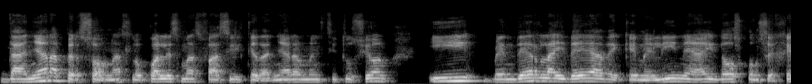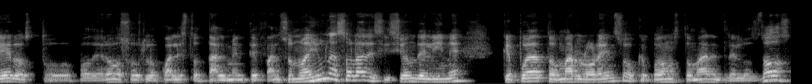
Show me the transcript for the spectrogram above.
dañar a personas, lo cual es más fácil que dañar a una institución y vender la idea de que en el INE hay dos consejeros todopoderosos, lo cual es totalmente falso. No hay una sola decisión del INE que pueda tomar Lorenzo o que podamos tomar entre los dos.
